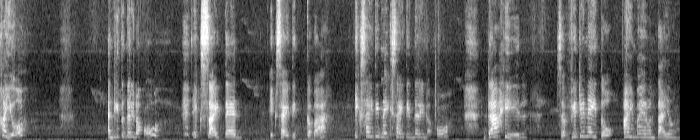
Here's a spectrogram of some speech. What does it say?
na kayo? Andito na rin ako. Excited. Excited ka ba? Excited na excited na rin ako. Dahil sa video na ito ay mayroon tayong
